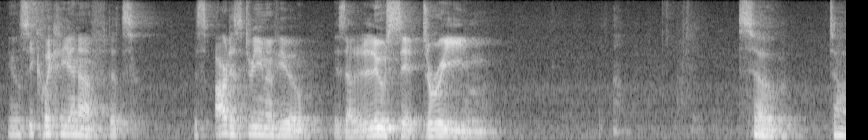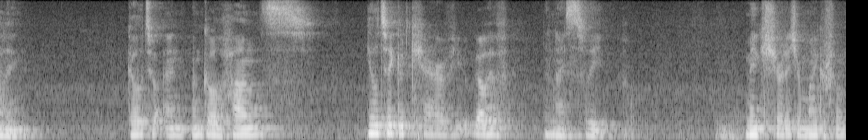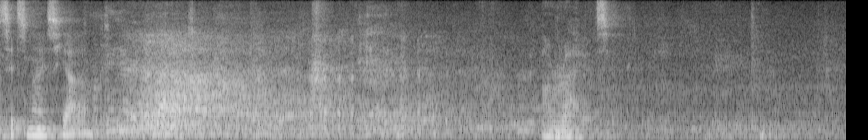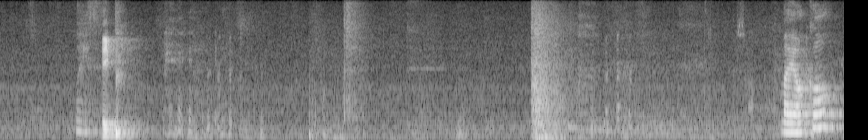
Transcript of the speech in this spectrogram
you'll see quickly enough that this artist dream of you is a lucid dream. So, darling, go to un- Uncle Hans. He'll take good care of you. Go have a nice sleep. Make sure that your microphone sits nice, yeah. Okay, yeah. All right. Wait. Ape. My uncle?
